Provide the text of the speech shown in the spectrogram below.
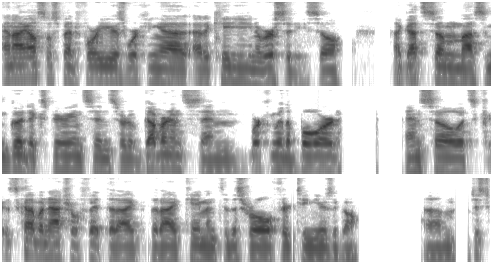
and I also spent four years working at, at Acadia University. So I got some uh, some good experience in sort of governance and working with a board and so it's it's kind of a natural fit that I that I came into this role 13 years ago. Um, just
